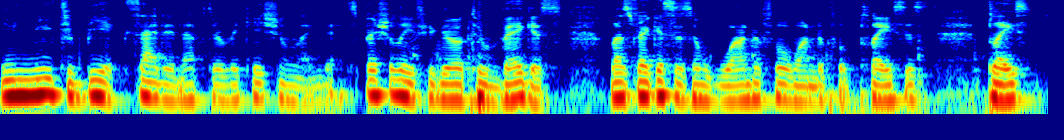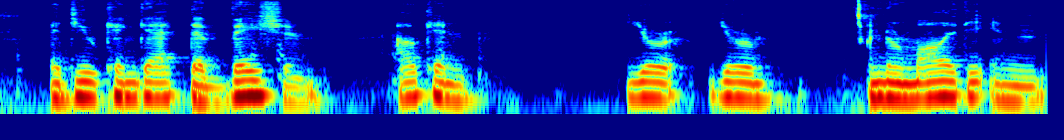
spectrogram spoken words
You need to be excited after vacation like that, especially if you go to Vegas. Las Vegas is a wonderful, wonderful places place, and you can get the vision. How can your your normality in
